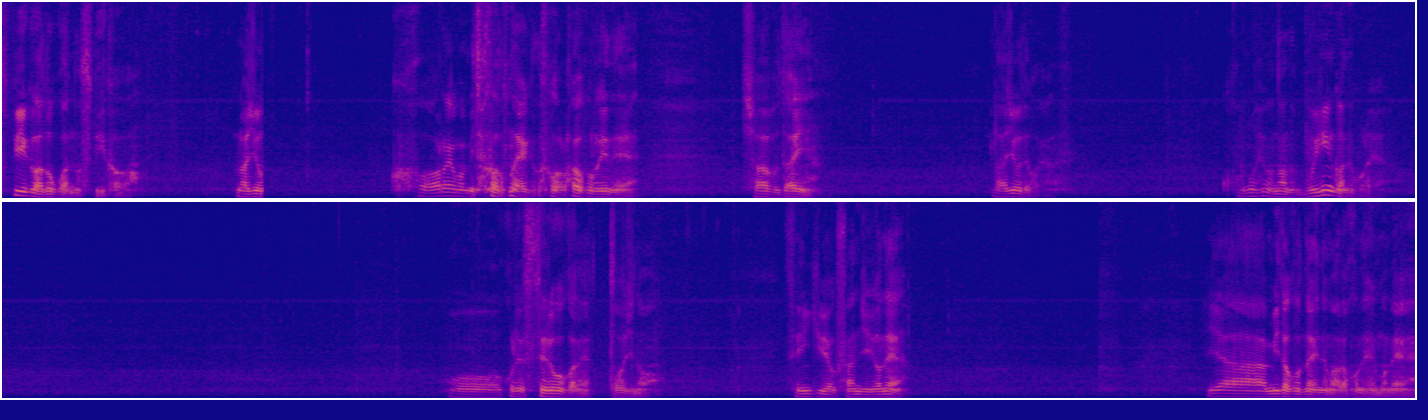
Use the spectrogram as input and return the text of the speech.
スピーカーどこあんの？スピーカーは。ラジオ。これも見たことないけどこれは古いね。シャープダインラジオでございます。この辺は何だ？部品かねこれ。おこれステレオかね当時の。1934年。いや見たことないねまだこの辺もね。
